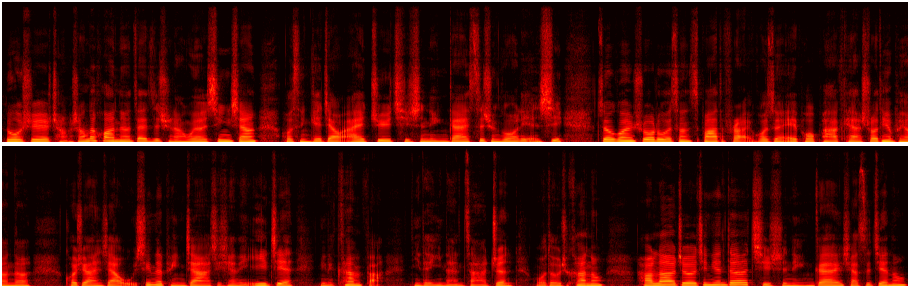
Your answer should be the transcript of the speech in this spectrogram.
如果是厂商的话呢，在资讯栏会有信箱，或是你可以加我 IG，其实你应该私讯跟我联系。最后关于说，如果从 Spotify 或者 Apple Podcast 收听的朋友呢，快去按下五星的评价，写下你意见、你的看法、你的疑难杂症，我都去看哦。好了，就今天的，其实你应该下次见哦。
